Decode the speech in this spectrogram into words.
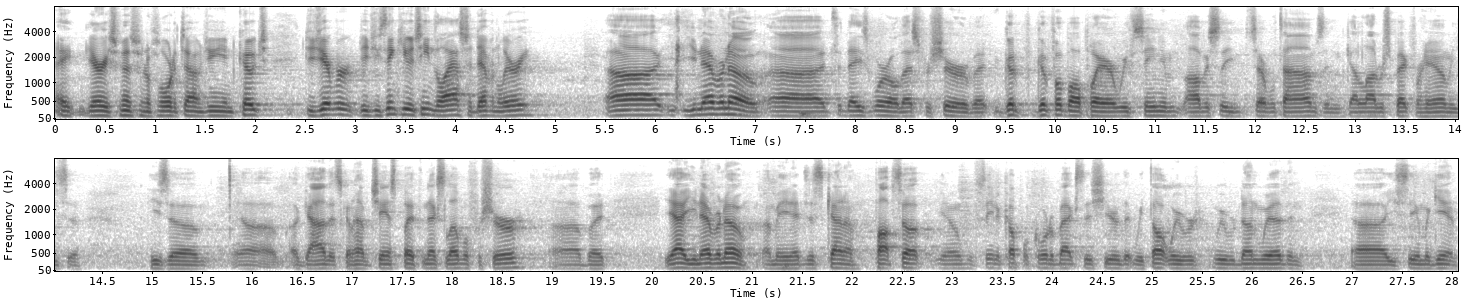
Hey, Gary Smith from the Florida Times Union. Coach, did you ever, did you think you had seen the last of Devin Leary? Uh, you never know uh, today's world, that's for sure. But good, good football player. We've seen him obviously several times and got a lot of respect for him. He's a, he's a, uh, a guy that's going to have a chance to play at the next level for sure. Uh, but yeah, you never know. I mean, it just kind of pops up. You know, we've seen a couple quarterbacks this year that we thought we were we were done with, and uh, you see him again.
